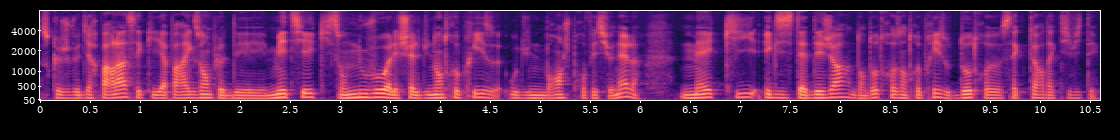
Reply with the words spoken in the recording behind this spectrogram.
ce que je veux dire par là, c'est qu'il y a par exemple des métiers qui sont nouveaux à l'échelle d'une entreprise ou d'une branche professionnelle, mais qui existaient déjà dans d'autres entreprises ou d'autres secteurs d'activité.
